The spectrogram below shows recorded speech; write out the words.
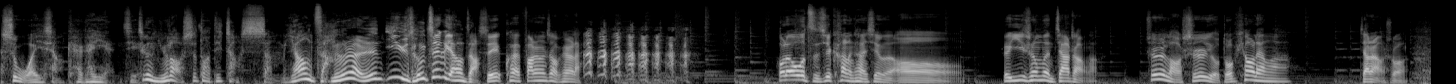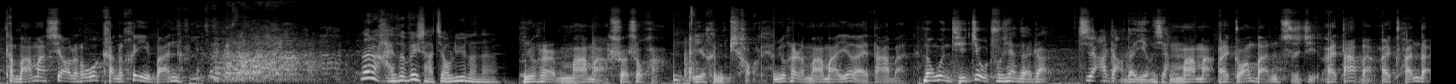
是我也想开开眼界，这个女老师到底长什么样子啊？能让人抑郁成这个样子啊？谁快发张照片来？后来我仔细看了看新闻，哦，这医生问家长了，这位老师有多漂亮啊？家长说，他妈妈笑的时候，我看着很一般呢。那这孩子为啥焦虑了呢？女孩妈妈说实话也很漂亮，女孩的妈妈也爱打扮。那问题就出现在这儿。家长的影响，妈妈爱装扮自己，爱打扮，爱穿戴，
